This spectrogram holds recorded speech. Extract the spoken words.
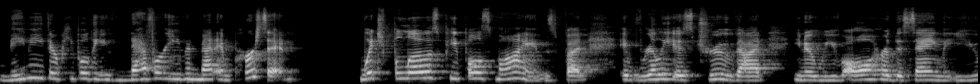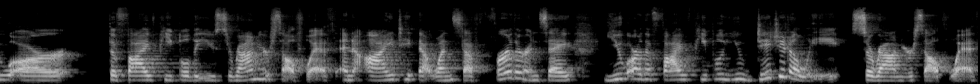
maybe they're people that you've never even met in person which blows people's minds but it really is true that you know we've all heard the saying that you are the five people that you surround yourself with. And I take that one step further and say, you are the five people you digitally surround yourself with,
